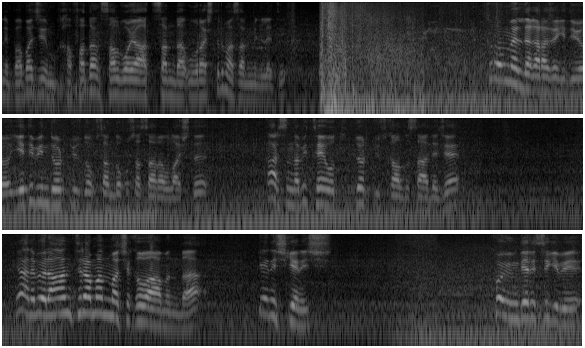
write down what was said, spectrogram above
Yani babacığım kafadan salvoya atsan da uğraştırmasan milleti. Cromwell de garaja gidiyor. 7499 hasara ulaştı. Karşısında bir T-3400 kaldı sadece. Yani böyle antrenman maçı kıvamında. Geniş geniş. Koyun delisi gibi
